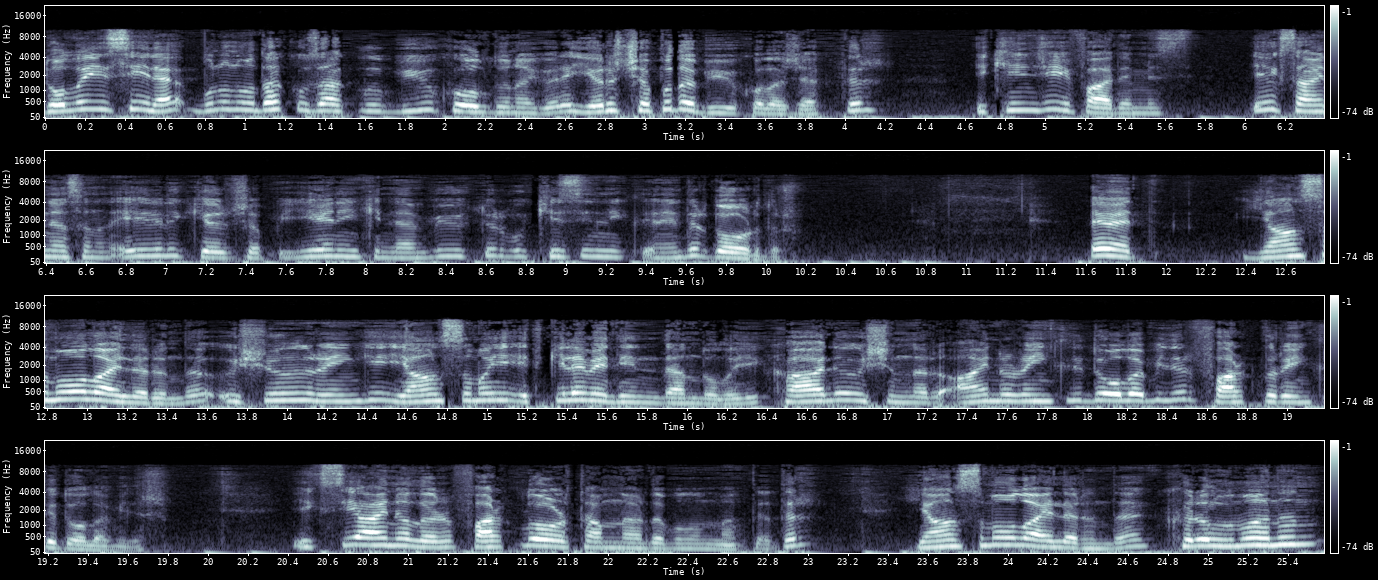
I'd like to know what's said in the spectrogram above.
Dolayısıyla bunun odak uzaklığı büyük olduğuna göre yarıçapı da büyük olacaktır. İkinci ifademiz X aynasının eğrilik yarıçapı Y'ninkinden büyüktür. Bu kesinlikle nedir? Doğrudur. Evet, yansıma olaylarında ışığın rengi yansımayı etkilemediğinden dolayı KL ışınları aynı renkli de olabilir, farklı renkli de olabilir. XY aynaları farklı ortamlarda bulunmaktadır. Yansıma olaylarında kırılmanın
